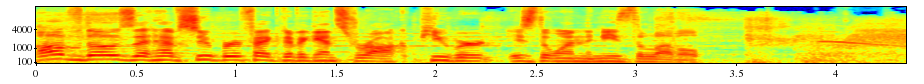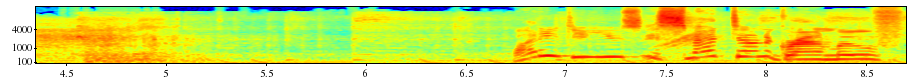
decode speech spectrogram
Of those that have super effective against rock, Pubert is the one that needs the level. Why did you use, is Smackdown a ground move?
